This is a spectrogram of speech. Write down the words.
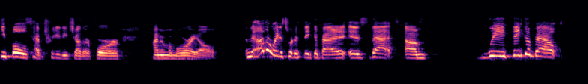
peoples have treated each other for time immemorial. And the other way to sort of think about it is that um, we think about,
